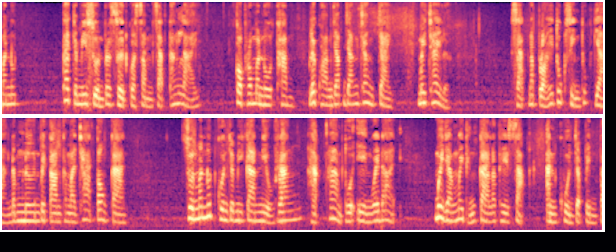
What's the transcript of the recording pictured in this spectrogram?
มนุษย์ถ้าจะมีส่วนประเสริฐกว่าสัมสัตว์ทั้งหลาย ก็เพราะมโนธรรมและความยับยั้งชั่งใจ ไม่ใช่เหรอสัตว์น่ะปล่อยให้ทุกสิ่งทุกอย่างดำเนินไปตามธรรมชาติต้องการ ส่วนมนุษย์ควรจะมีการเหนี่ยวรั้ง หักห้ามตัวเองไว้ได้ เมื่อยังไม่ถึงการละเทศะอันควรจะเป็นไป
